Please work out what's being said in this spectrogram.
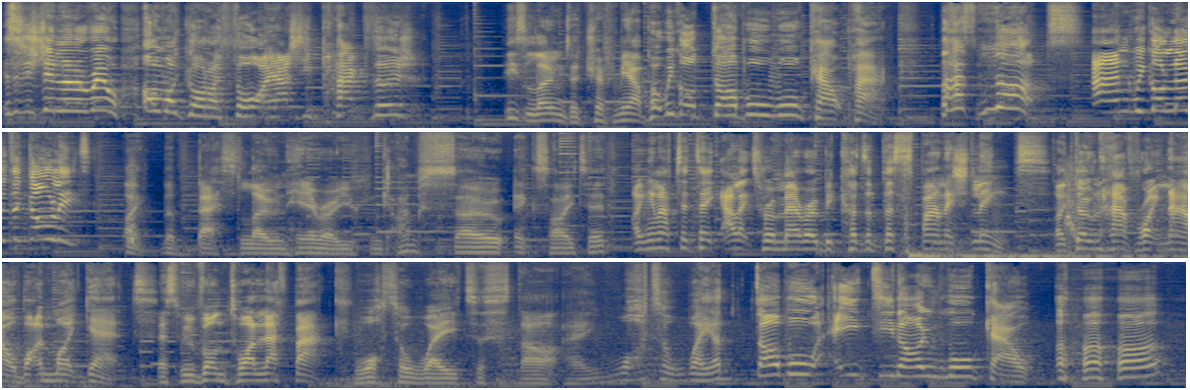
Is it just in a real? Oh my god, I thought I actually packed those. These loans are tripping me out, but we got double walkout pack. That's nuts! And we got loads of goalies! Like the best loan hero you can get. I'm so excited. I'm gonna have to take Alex Remiro because of the Spanish links. I don't have right now, but I might get. Let's move on to our left back. What a way to start, eh? What a way. A double 89 walkout.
